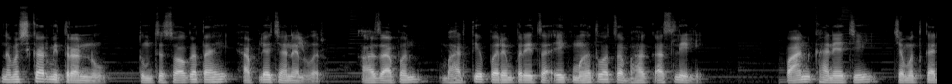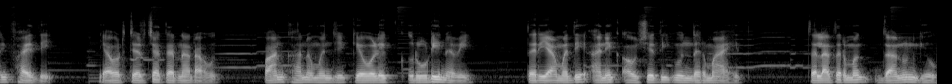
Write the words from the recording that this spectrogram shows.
नमस्कार मित्रांनो तुमचं स्वागत आहे आपल्या चॅनलवर. आज आपण भारतीय परंपरेचा एक महत्त्वाचा भाग असलेले पान खाण्याचे चमत्कारी फायदे यावर चर्चा करणार आहोत. पान खाणं म्हणजे केवळ एक रूढी नव्हे तर यामध्ये अनेक औषधी गुणधर्म आहेत. चला तर मग जाणून घेऊ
